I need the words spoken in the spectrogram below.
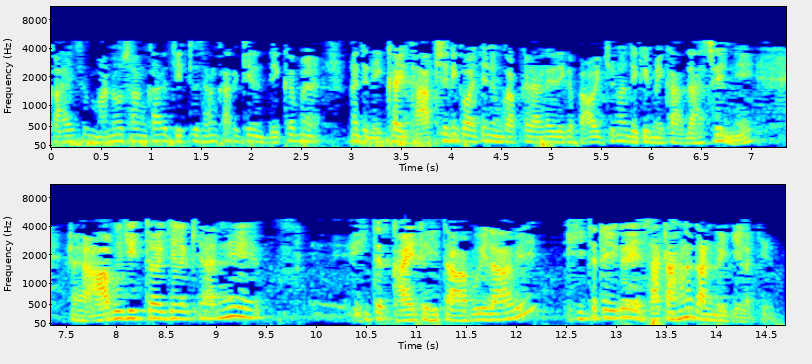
කාය මනෝ සංකාර චිත්ත සංකාර කියන දෙකම නැත්නම් එකයි තාක්ෂණික වචනේ හුඟක් කරලා දෙක පාවිච්චි කරනවා දෙකෙන් මේක අදහස් වෙන්නේ ආභුජිත්වය කියලා කියන්නේ හිත කයට හිත ආපු වෙලාවේ හිතට ඒක සටහන ගන්නයි කියලා කියනවා.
